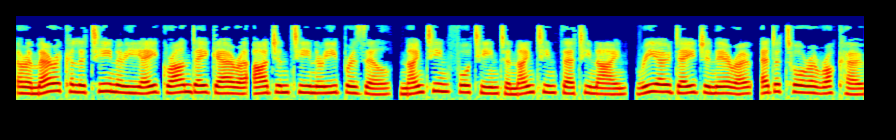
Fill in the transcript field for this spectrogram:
A America Latina y a Grande Guerra Argentina y Brasil, 1914–1939, Rio de Janeiro, Editora Rocco,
